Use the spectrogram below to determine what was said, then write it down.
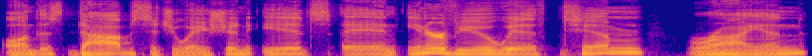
on this Dobbs situation. It's an interview with Tim Ryan,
